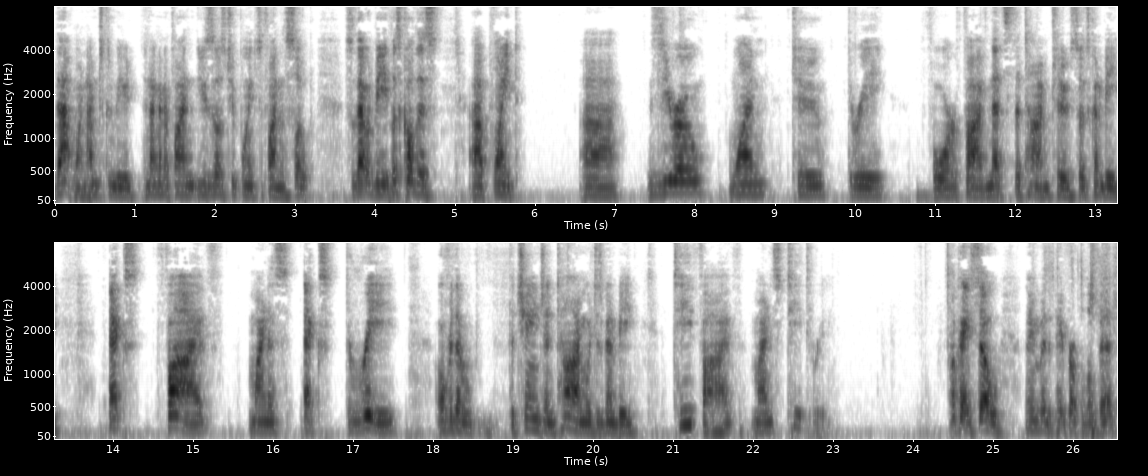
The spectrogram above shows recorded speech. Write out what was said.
that one. I'm just going to be, and I'm going to find, use those two points to find the slope. So that would be, let's call this uh, point uh, 0, 1, 2, 3, 4, 5. And that's the time too. So it's going to be x 5 minus x3 over the, the change in time, which is going to be t5 minus t3. Okay, so let me move the paper up a little bit.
